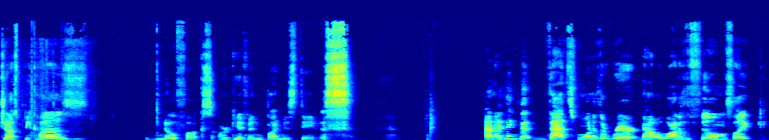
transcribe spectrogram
Just because no fucks are given by miss davis. And i think that that's one of the rare now a lot of the films like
